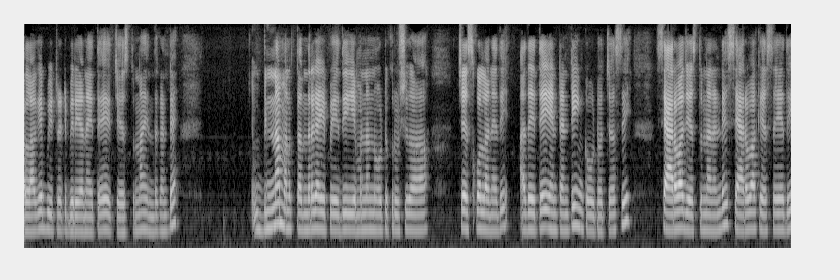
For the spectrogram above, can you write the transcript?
అలాగే బీట్రూట్ బిర్యానీ అయితే చేస్తున్నా. ఎందుకంటే భిన్న మనకు తొందరగా అయిపోయేది ఏమన్నా నోటు కృషిగా చేసుకోవాలనేది. అదైతే ఏంటంటే ఇంకొకటి వచ్చేసి శారవా చేస్తున్నానండి. శారవాకి వేసేది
